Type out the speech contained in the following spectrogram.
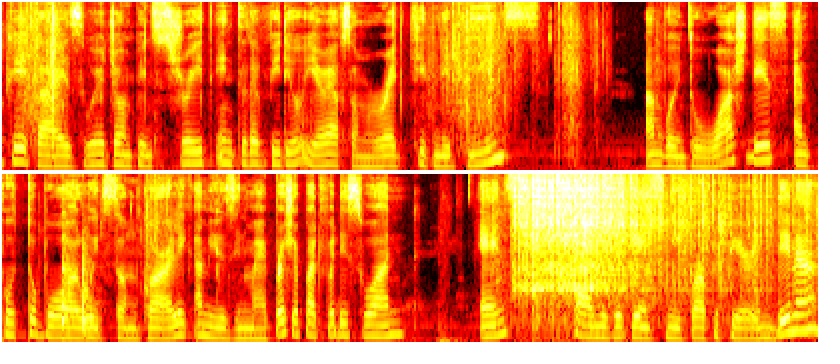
Okay guys we're jumping straight into the video. Here i have some red kidney beans. I'm going to wash this and put to boil with some garlic. I'm using my pressure pot for this one. Hence time is against me for preparing dinner.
